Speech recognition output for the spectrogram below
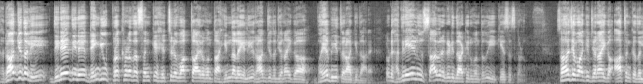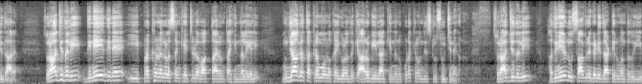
ರಾಜ್ಯದಲ್ಲಿ ದಿನೇ ದಿನೇ ಡೆಂಗ್ಯೂ ಪ್ರಕರಣದ ಸಂಖ್ಯೆ ಹೆಚ್ಚಳವಾಗ್ತಾ ಇರುವಂತಹ ಹಿನ್ನೆಲೆಯಲ್ಲಿ ರಾಜ್ಯದ ಜನ ಈಗ ಭಯಭೀತರಾಗಿದ್ದಾರೆ. ನೋಡಿ, ಹದಿನೇಳು ಸಾವಿರ ಗಡಿ ದಾಟಿರುವಂಥದ್ದು ಈ ಕೇಸಸ್ಗಳು. ಸಹಜವಾಗಿ ಜನ ಈಗ ಆತಂಕದಲ್ಲಿದ್ದಾರೆ. ಸೊ ರಾಜ್ಯದಲ್ಲಿ ದಿನೇ ದಿನೇ ಈ ಪ್ರಕರಣಗಳ ಸಂಖ್ಯೆ ಹೆಚ್ಚಳವಾಗ್ತಾ ಇರುವಂಥ ಹಿನ್ನೆಲೆಯಲ್ಲಿ ಮುಂಜಾಗ್ರತಾ ಕ್ರಮವನ್ನು ಕೈಗೊಳ್ಳೋದಕ್ಕೆ ಆರೋಗ್ಯ ಇಲಾಖೆಯಿಂದಲೂ ಕೂಡ ಕೆಲವೊಂದಿಷ್ಟು ಸೂಚನೆಗಳು. ಸೊ ರಾಜ್ಯದಲ್ಲಿ ಹದಿನೇಳು ಸಾವಿರ ಗಡಿ ದಾಟಿರುವಂಥದ್ದು ಈ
